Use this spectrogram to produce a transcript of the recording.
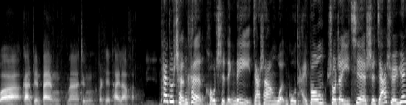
ว่าการเปลี่ยนแปลงมาถึงประเทศไทยแล้วครับ 态度诚恳，口齿伶俐，加上稳固台风，说这一切是家学渊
